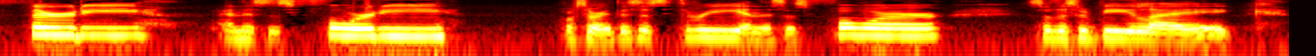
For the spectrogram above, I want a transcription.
30, and this is 40. Oh, sorry, this is 3, and this is 4. So this would be like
